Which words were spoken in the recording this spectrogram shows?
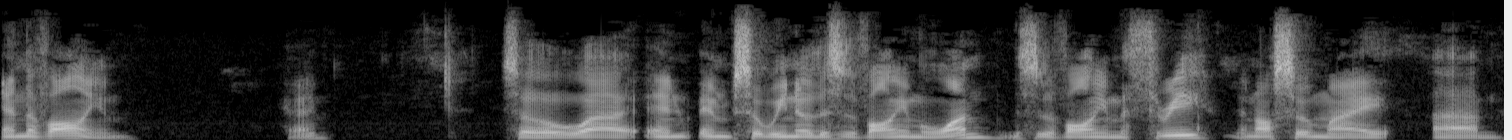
and the volume, okay? So, uh, and, and so we know this is volume of one, this is a volume of three, and also my um,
